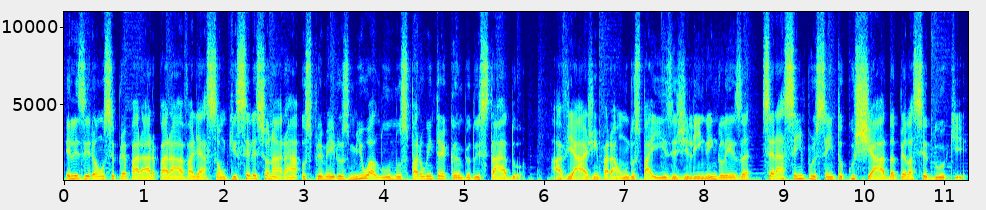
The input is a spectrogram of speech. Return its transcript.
eles irão se preparar para a avaliação que selecionará os primeiros mil alunos para o intercâmbio do Estado. A viagem para um dos países de língua inglesa será 100% custeada pela SEDUC.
